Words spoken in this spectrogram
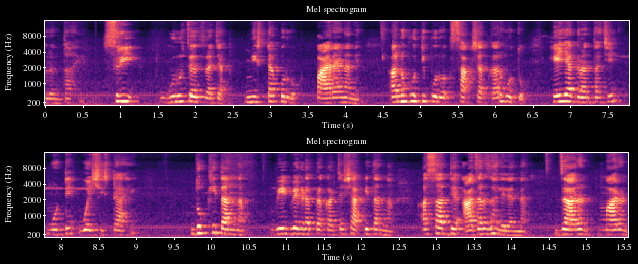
ग्रंथ आहे. श्री गुरुचरित्राच्या निष्ठापूर्वक पारायणाने अनुभूतीपूर्वक साक्षात्कार होतो. हे या ग्रंथाचे मोठे वैशिष्ट्य आहे. दुःखितांना वेगवेगळ्या प्रकारच्या शापितांना असाध्य आजार झालेल्यांना जारण मारण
